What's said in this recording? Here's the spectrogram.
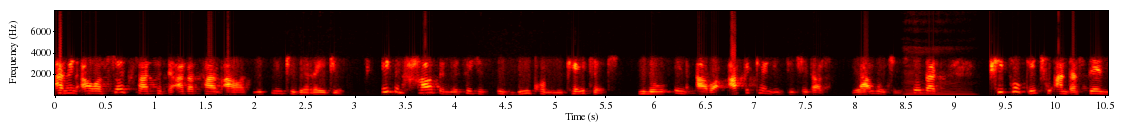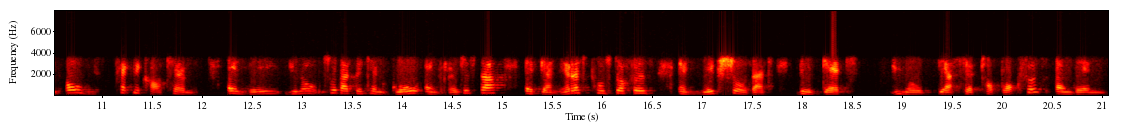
I mean, I was so excited the other time I was listening to the radio even how the message is being communicated, you know, in our African indigenous languages, mm. so that mm. people get to understand all these technical terms and they, you know, so that they can go and register at their nearest post office and make sure that they get, you know, their set-top boxes and then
